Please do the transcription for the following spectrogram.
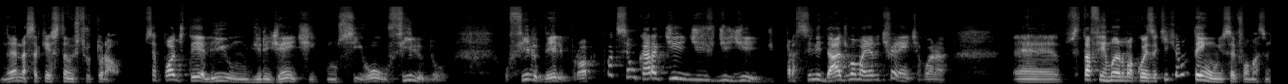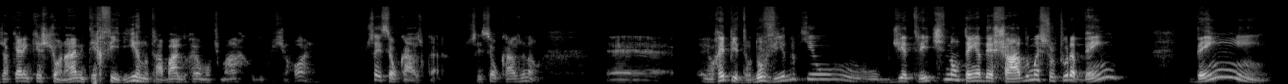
né, nessa questão estrutural. Você pode ter ali um dirigente, um CEO, um filho do, o filho dele próprio, pode ser um cara de, de, de, de para se lidar de uma maneira diferente. Agora, é, você está afirmando uma coisa aqui que eu não tenho essa informação. Já querem questionar, interferir no trabalho do Helmut Marko e do Christian Horner? Não sei se é o caso, cara. Não sei se é o caso, não. É, eu repito, eu duvido que o Dietrich não tenha deixado uma estrutura bem, bem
